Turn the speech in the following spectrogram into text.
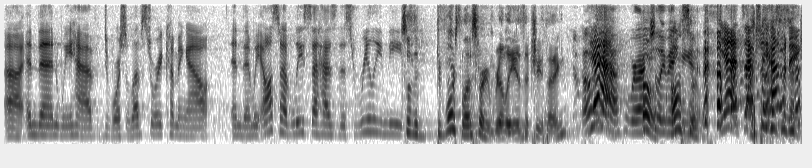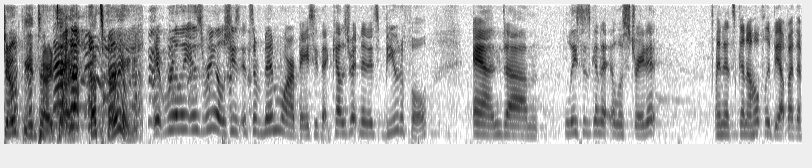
Uh, and then we have Divorce and Love Story coming out. And then we also have Lisa has this really neat. So the divorce love story really is a true thing? Oh Yeah. yeah, we're actually oh, making awesome. it. yeah, it's actually. I actually thought this was a joke the entire time. That's great. it really is real. She's it's a memoir basically that Kelly's written and it's beautiful, and um, Lisa's going to illustrate it, and it's going to hopefully be out by the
